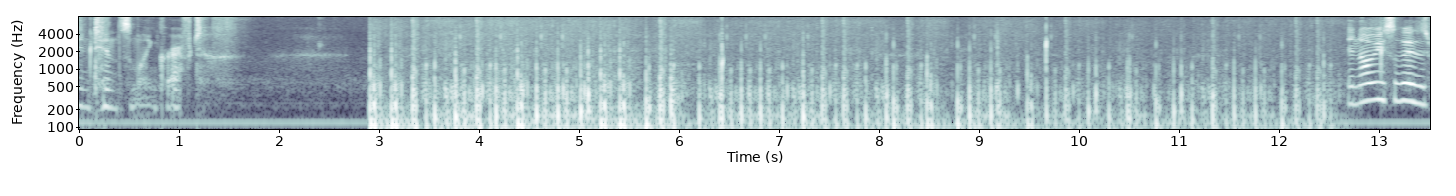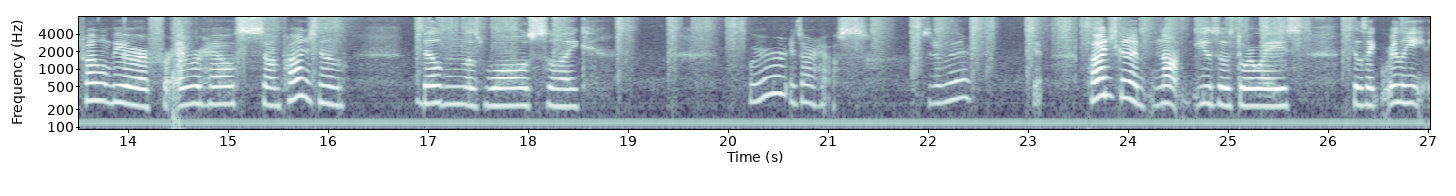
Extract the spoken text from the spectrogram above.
intense Minecraft. And obviously guys, this probably won't be our forever house, so I'm probably just gonna build in those walls so like where is our house? Is it over there? Yeah. Probably just gonna not use those doorways because like really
